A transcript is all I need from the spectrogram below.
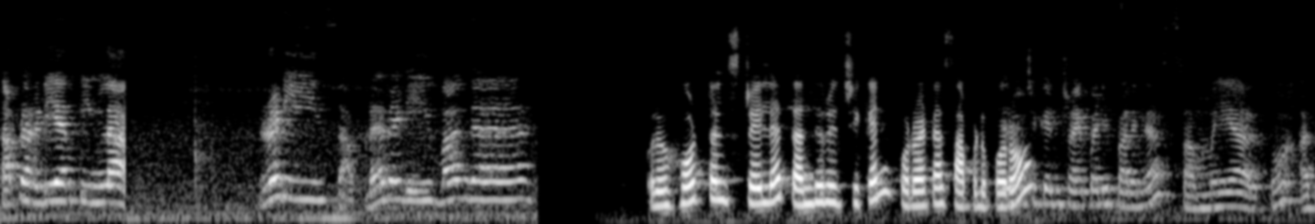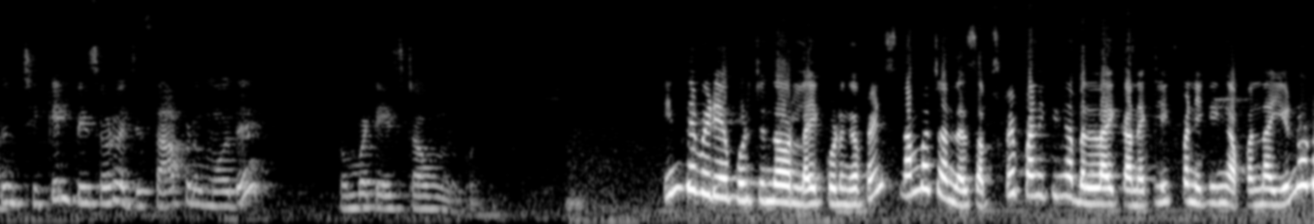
சாப்பிட ரெடியாக இருக்கீங்களா? ரெடி சாப்பிட ரெடி வாங்க. ஒரு ஹோட்டல் ஸ்டைலில் தந்தூரி சிக்கன் பரோட்டா சாப்பிட போகிறோம் சிக்கன் ட்ரை பண்ணி பாருங்க. செம்மையாக இருக்கும். அதுவும் சிக்கன் பீஸோடு வச்சு சாப்பிடும்போது ரொம்ப டேஸ்ட்டாகவும் இருக்கும். இந்த வீடியோ பிடிச்சிருந்தா ஒரு லைக் கொடுங்க ஃப்ரெண்ட்ஸ் நம்ம சேனலை சப்ஸ்கிரைப் பண்ணிக்கோங்க பெல் ஐக்கானை கிளிக் பண்ணிக்கோங்க. அப்போ தான் என்னோட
